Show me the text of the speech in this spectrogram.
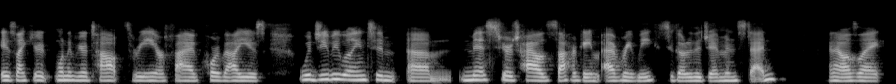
is like your one of your top three or five core values, would you be willing to um, miss your child's soccer game every week to go to the gym instead? And I was like,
